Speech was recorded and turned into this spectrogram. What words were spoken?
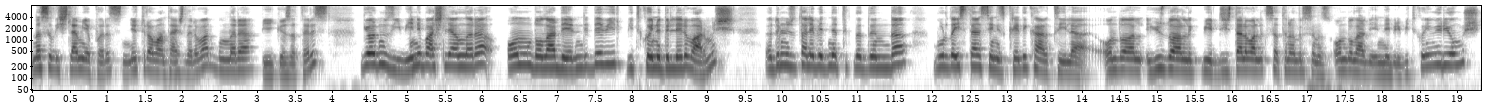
nasıl işlem yaparız, ne tür avantajları var bunlara bir göz atarız. Gördüğünüz gibi yeni başlayanlara 10 dolar değerinde de bir Bitcoin ödülleri varmış. Ödülünüzü talep edine tıkladığında burada isterseniz kredi kartıyla 10 dolar 100 dolarlık bir dijital varlık satın alırsanız 10 dolar değerinde bir Bitcoin veriyormuş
